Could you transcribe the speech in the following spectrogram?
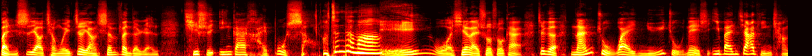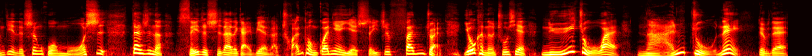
本事要成为这样身份的人，其实应该还不少哦。真的吗？诶，我先来说说看，这个男主外女主内是一般家庭常见的生活模式，但是呢，随着时代的改变啊，传统观念也随之翻转，有可能出现女主外男主内。对不对？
